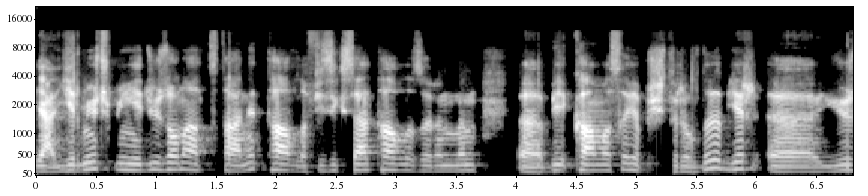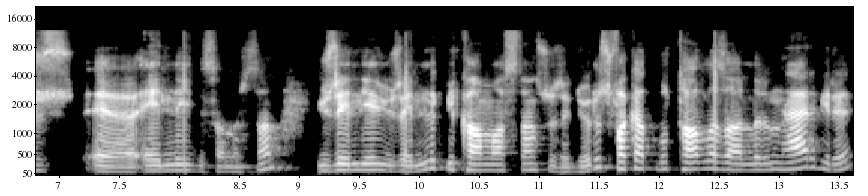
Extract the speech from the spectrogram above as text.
yani 23.716 tane tavla, fiziksel tavla zarının e, bir kanvasa yapıştırıldığı bir e, 150 idi sanırsam. 150'ye 150'lik bir kanvastan söz ediyoruz. Fakat bu tavla zarlarının her biri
